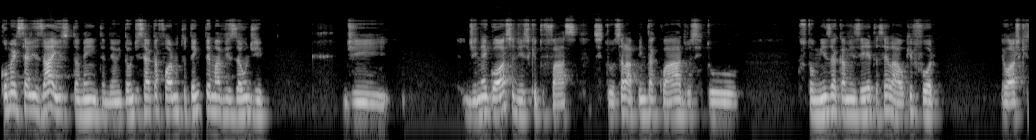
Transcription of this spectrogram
comercializar isso também, entendeu? Então, de certa forma, tu tem que ter uma visão de. de de negócio disso que tu faz. Se tu, sei lá, pinta quadro, se tu customiza a camiseta, sei lá, o que for. Eu acho que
